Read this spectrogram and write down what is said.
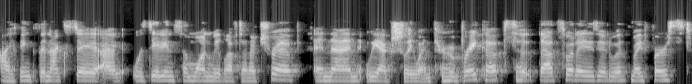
I think the next day I was dating someone. We left on a trip, and then we actually went through a breakup. So that's what I did with my first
